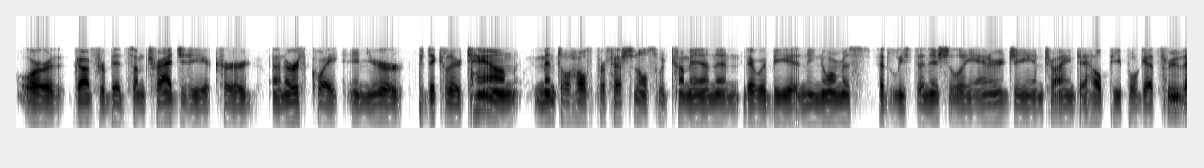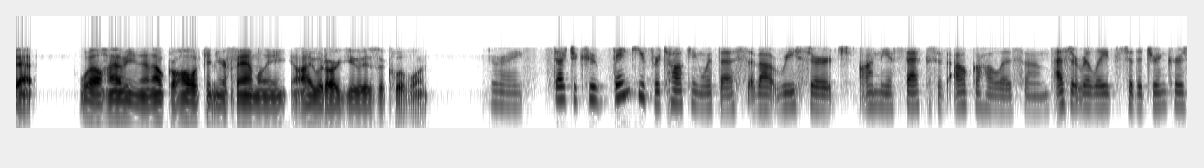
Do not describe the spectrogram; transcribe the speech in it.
or, God forbid, some tragedy occurred, an earthquake in your particular town, mental health professionals would come in and there would be an enormous, at least initially, energy in trying to help people get through that. Well, having an alcoholic in your family, I would argue, is equivalent. Right. Dr. Koob, thank you for talking with us about research on the effects of alcoholism as it relates to the drinker's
